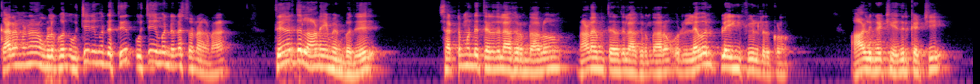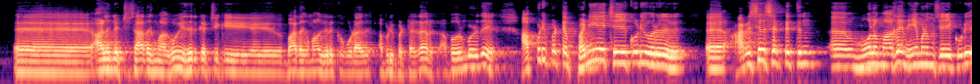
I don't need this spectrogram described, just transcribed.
காரணம் என்ன உங்களுக்கு வந்து உச்சநீதிமன்ற தீர்ப்பு உச்சநீதிமன்றம் என்ன சொன்னாங்கன்னா தேர்தல் ஆணையம் என்பது சட்டமன்ற தேர்தலாக இருந்தாலும் நாடாளுமன்ற தேர்தலாக இருந்தாலும் ஒரு லெவல் பிளேயிங் ஃபீல்டு இருக்கணும். ஆளுங்கட்சி எதிர்க்கட்சி ஆளுங்கட்சி சாதகமாகவோ எதிர்க்கட்சிக்கு பாதகமாக இருக்கக்கூடாது. அப்படிப்பட்டதாக இருக்கும் அப்போ வரும்பொழுது அப்படிப்பட்ட பணியை செய்யக்கூடிய ஒரு அரசியல் சட்டத்தின் மூலமாக நியமனம் செய்யக்கூடிய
